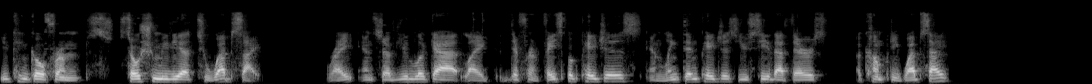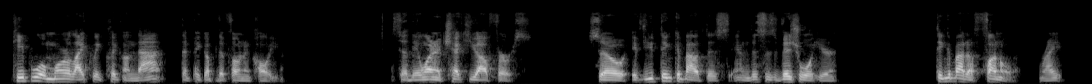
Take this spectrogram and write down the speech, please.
you can go from social media to website right? And so if you look at like different Facebook pages and LinkedIn pages, you see that there's a company website. People will more likely click on that than pick up the phone and call you. So they want to check you out first. So if you think about this, and this is visual here, think about a funnel, right?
